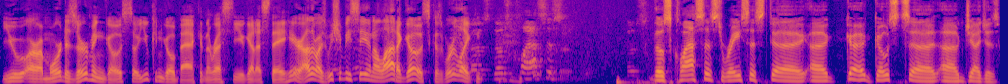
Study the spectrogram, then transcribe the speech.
you are a more deserving ghost so you can go back and the rest of you got to stay here. Otherwise we should be seeing a lot of ghosts because we're like those, those classist those classist racist uh, uh, g- ghosts uh, uh, judges.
